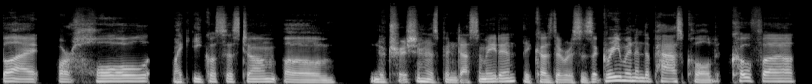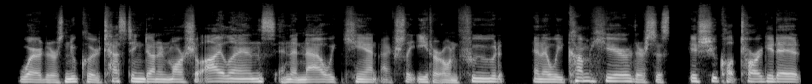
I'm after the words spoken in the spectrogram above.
But our whole like ecosystem of nutrition has been decimated because there was this agreement in the past called COFA, where there's nuclear testing done in Marshall Islands. And then now we can't actually eat our own food. And then we come here, there's this issue called targeted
